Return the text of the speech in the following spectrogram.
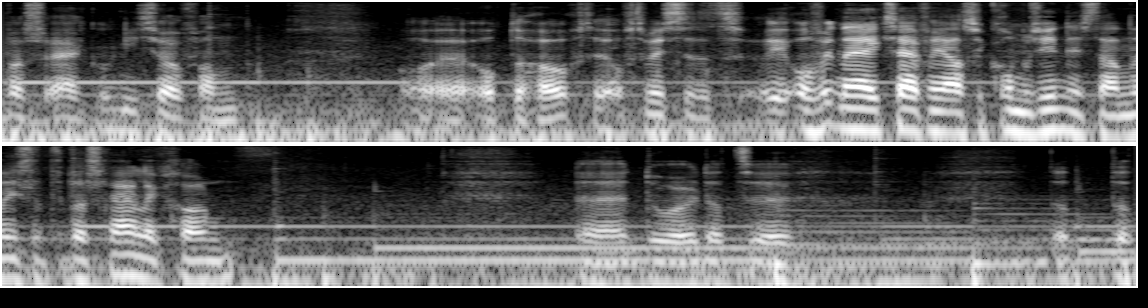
was eigenlijk ook niet zo van uh, op de hoogte. Of tenminste, dat, of, nee, ik zei van ja, als er kromme zin is, dan is het waarschijnlijk gewoon uh, door dat, dat, dat,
